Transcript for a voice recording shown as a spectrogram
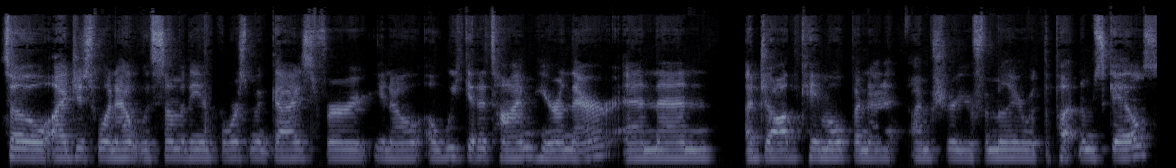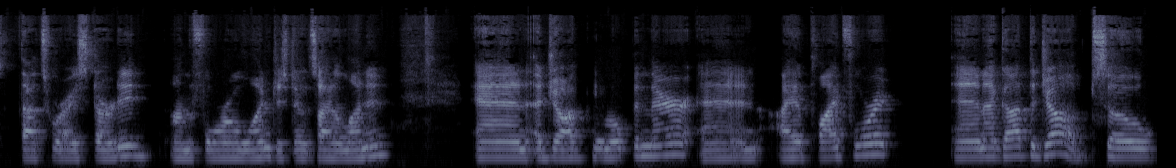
So I just went out with some of the enforcement guys for, you know, a week at a time here and there. And then a job came open at, I'm sure you're familiar with the Putnam Scales. That's where I started on the 401 just outside of London. And a job came open there and I applied for it and I got the job. So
